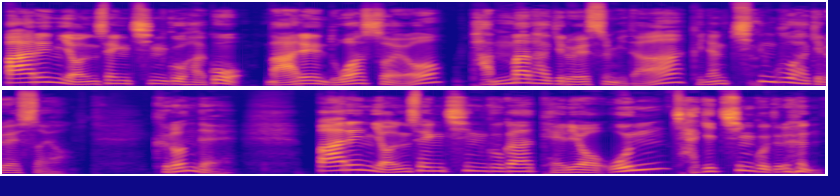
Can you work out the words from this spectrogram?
빠른 연생 친구하고 말을 놓았어요. 반말 하기로 했습니다. 그냥 친구 하기로 했어요. 그런데 빠른 연생 친구가 데려온 자기 친구들은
